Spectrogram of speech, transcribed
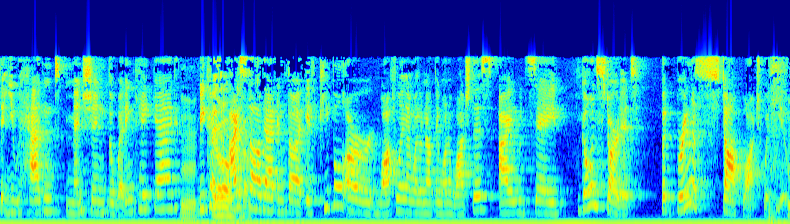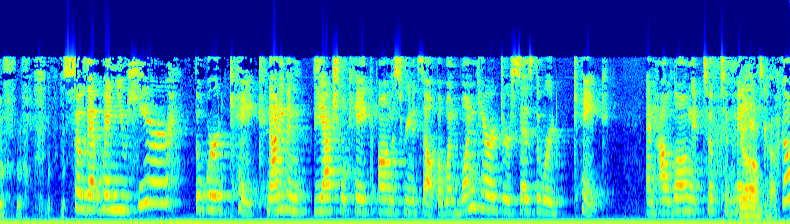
that you hadn't mentioned the wedding cake gag hmm. because Oh, I God. saw that and thought if people are waffling on whether or not they want to watch this, I would say go and start it, but bring a stopwatch with you so that when you hear the word cake, not even the actual cake on the screen itself, but when one character says the word cake and how long it took to make Oh, it, God. go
